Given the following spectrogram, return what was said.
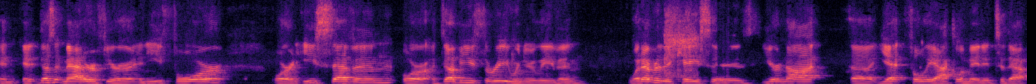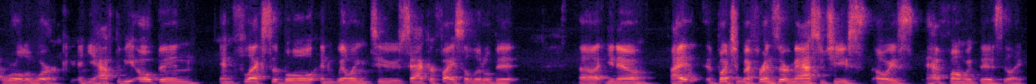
and it doesn't matter if you're an E4 or an E7 or a W3 when you're leaving. Whatever the case is, you're not uh, yet fully acclimated to that world of work, and you have to be open and flexible and willing to sacrifice a little bit uh, you know, I a bunch of my friends that are Master Chiefs always have fun with this. They're like,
